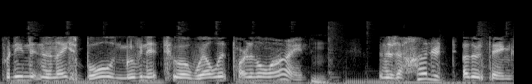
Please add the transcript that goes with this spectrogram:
putting it in a nice bowl and moving it to a well-lit part of the line. Mm. And there's a hundred other things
